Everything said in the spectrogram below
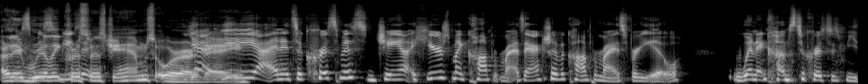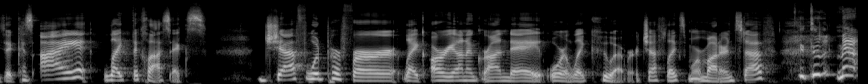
Are they really music- Christmas jams or are yeah, they? yeah, yeah, and it's a Christmas jam. Here's my compromise. I actually have a compromise for you when it comes to Christmas music because I like the classics. Jeff would prefer like Ariana Grande or like whoever. Jeff likes more modern stuff. Not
